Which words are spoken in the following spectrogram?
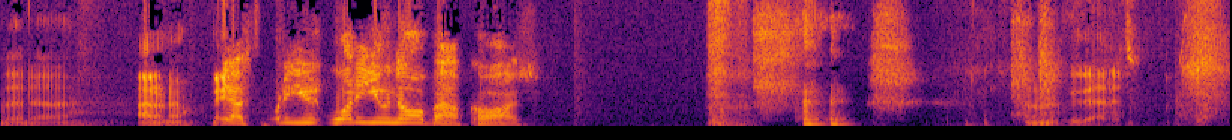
But uh, I don't know. Maybe, Yes. What do you What do you know about cars? I don't know who that is.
